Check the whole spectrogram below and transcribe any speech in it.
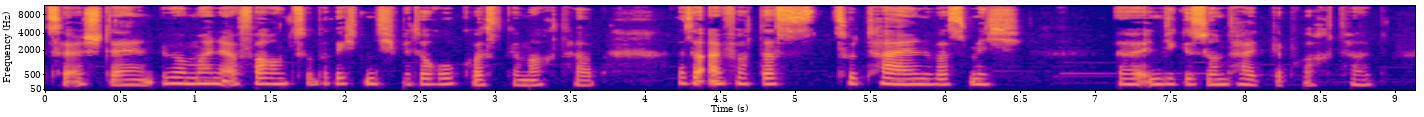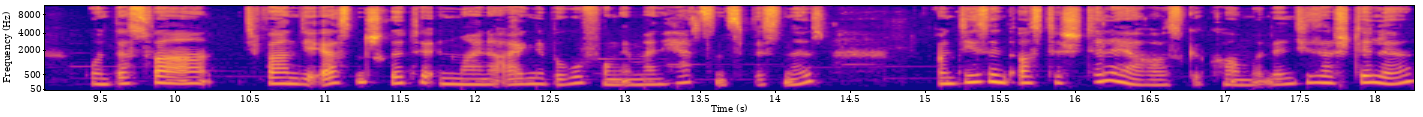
zu erstellen, über meine Erfahrung zu berichten, die ich mit der Rohkost gemacht habe. Also einfach das zu teilen, was mich äh, in die Gesundheit gebracht hat. Und das war, waren die ersten Schritte in meine eigene Berufung, in mein Herzensbusiness. Und die sind aus der Stille herausgekommen. Und in dieser Stille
